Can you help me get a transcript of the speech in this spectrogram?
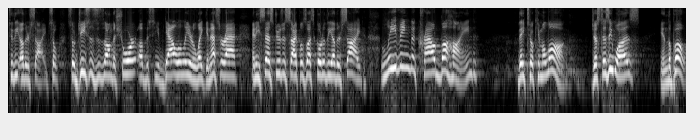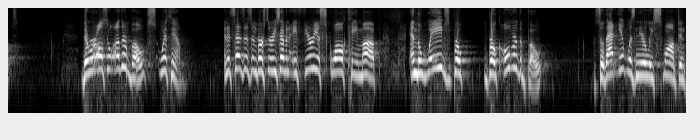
to the other side. So, so Jesus is on the shore of the Sea of Galilee or Lake Gennesaret, and he says to his disciples, Let's go to the other side. Leaving the crowd behind, they took him along, just as he was in the boat. There were also other boats with him. And it says this in verse 37 a furious squall came up, and the waves broke, broke over the boat so that it was nearly swamped. And,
